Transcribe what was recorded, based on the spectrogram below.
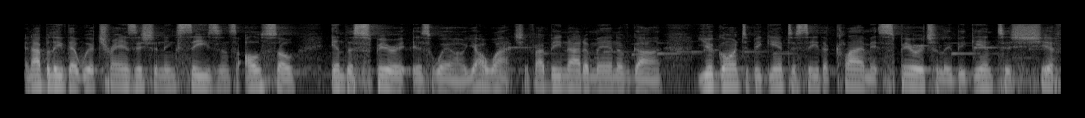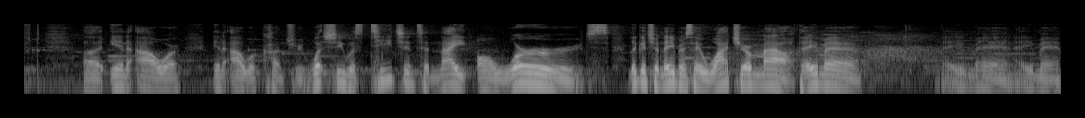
And I believe that we're transitioning seasons also in the spirit as well. Y'all watch. If I be not a man of God, you're going to begin to see the climate spiritually begin to shift uh, in our in our country. What she was teaching tonight on words. Look at your neighbor and say, "Watch your mouth." Amen. Amen. Amen.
